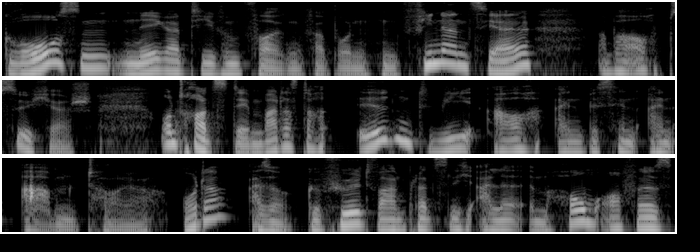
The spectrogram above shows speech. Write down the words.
großen negativen Folgen verbunden. Finanziell, aber auch psychisch. Und trotzdem war das doch irgendwie auch ein bisschen ein Abenteuer, oder? Also gefühlt waren plötzlich alle im Homeoffice.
